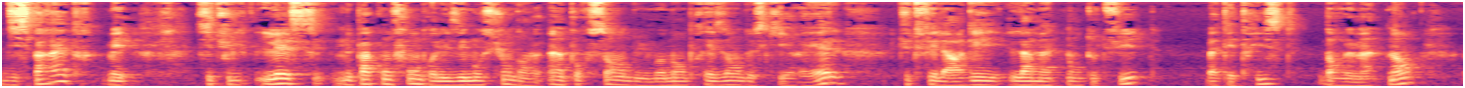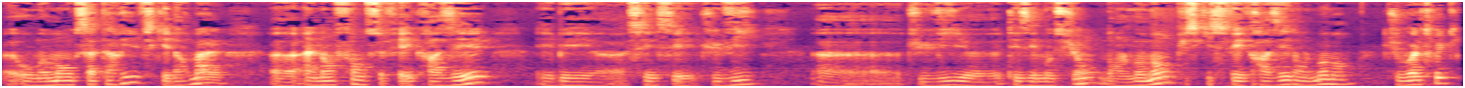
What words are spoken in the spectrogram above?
disparaître. Mais si tu laisses ne pas confondre les émotions dans le 1% du moment présent de ce qui est réel, tu te fais larguer là maintenant tout de suite, bah, tu es triste dans le maintenant, euh, au moment où ça t'arrive, ce qui est normal. Euh, un enfant se fait écraser, et eh bien, euh, c'est, tu vis, tu vis tes émotions dans le moment, puisqu'il se fait écraser dans le moment. Tu vois le truc?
